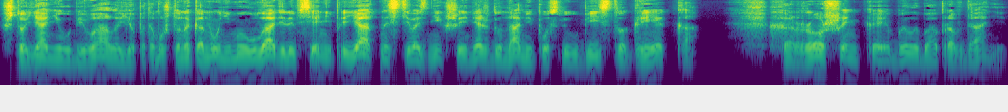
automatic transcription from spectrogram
Что я не убивал ее, потому что накануне мы уладили все неприятности, возникшие между нами после убийства грека. Хорошенькое было бы оправдание.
